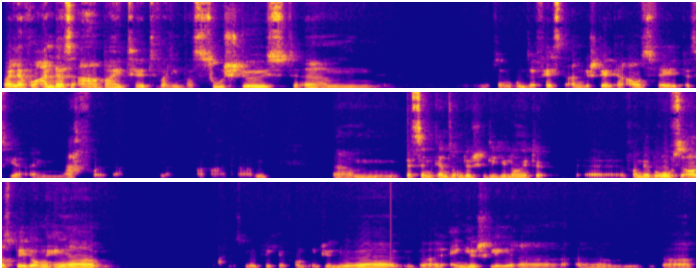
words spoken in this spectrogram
weil er woanders arbeitet, weil ihm was zustößt, ähm, unser Festangestellter ausfällt, dass wir einen Nachfolger parat haben. Ähm, das sind ganz unterschiedliche Leute. Äh, von der Berufsausbildung her alles Mögliche, vom Ingenieur über Englischlehrer, ähm, über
